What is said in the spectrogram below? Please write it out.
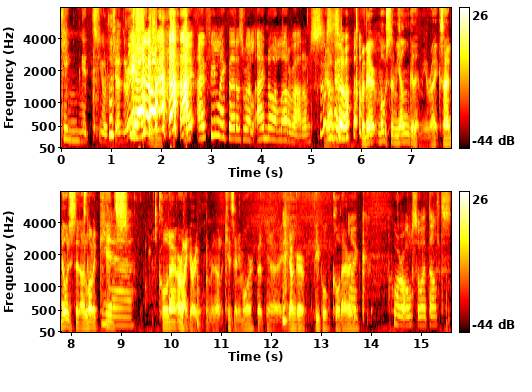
thinking it's your generation. Yeah, I, I feel like that as well. I know a lot of Aarons. Yeah. So but they're most of them younger than me, right? Because I noticed that a lot of kids yeah, called Aaron, or like, or, I mean, not kids anymore, but you know, younger people called Aaron. like who are also adults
